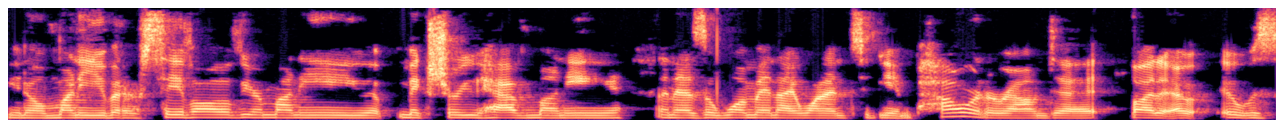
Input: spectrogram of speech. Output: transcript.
you know, money, you better save all of your money, make sure you have money. And as a woman, I wanted to be empowered around it, but it, was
